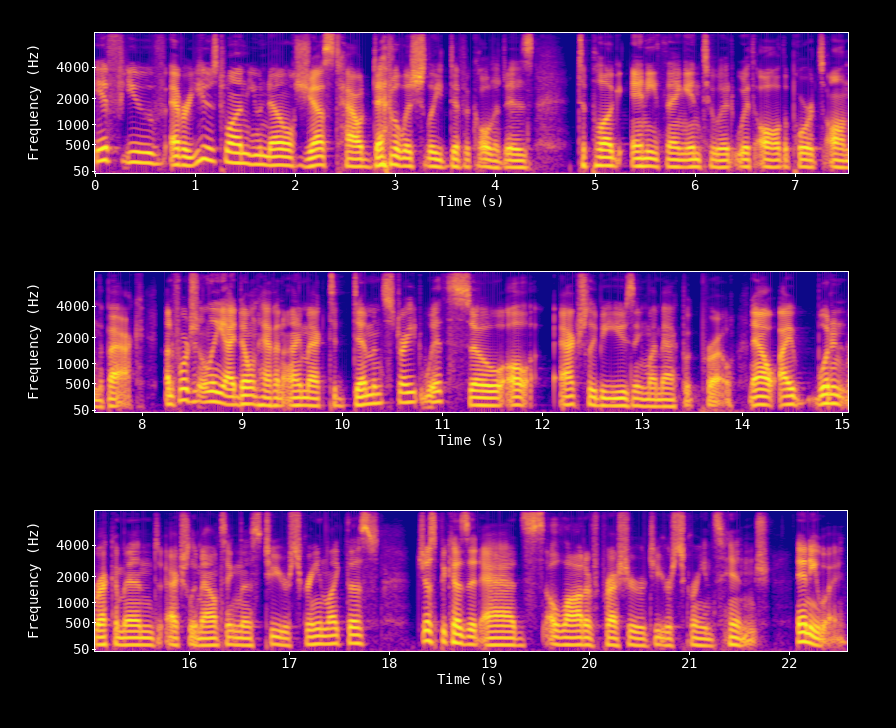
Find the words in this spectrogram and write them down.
if you've ever used one, you know just how devilishly difficult it is to plug anything into it with all the ports on the back. Unfortunately, I don't have an iMac to demonstrate with, so I'll actually be using my MacBook Pro. Now, I wouldn't recommend actually mounting this to your screen like this, just because it adds a lot of pressure to your screen's hinge. Anyway,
